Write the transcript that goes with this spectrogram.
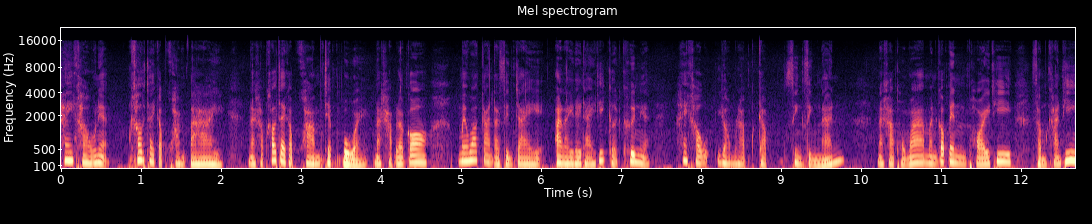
ให้เขาเนี่ยเข้าใจกับความตายนะครับ เข้าใจกับความเจ็บป่วยนะครับ แล้วก็ไม่ว่าการตัดสินใจอะไรใด ๆ ที่เกิดขึ้นเนี่ย ให้เขายอมรับกับสิ่งสิ่งนั้นนะครับ ผมว่ามันก็เป็นพอยที่สำคัญที่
